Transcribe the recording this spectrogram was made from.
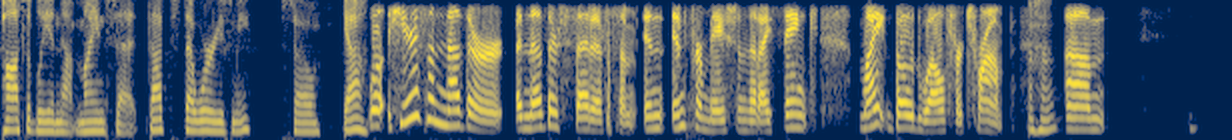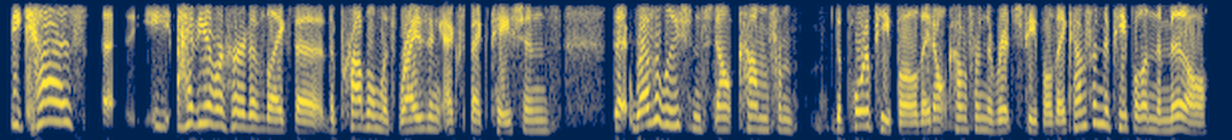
possibly in that mindset. That's that worries me. So yeah. Well, here's another another set of some in, information that I think might bode well for Trump. Uh-huh. Um, because uh, have you ever heard of like the the problem with rising expectations? That revolutions don't come from the poor people, they don't come from the rich people. They come from the people in the middle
